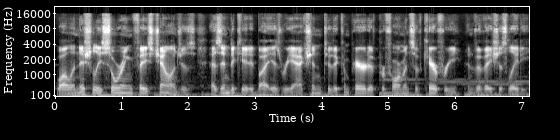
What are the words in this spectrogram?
while initially soaring, faced challenges, as indicated by his reaction to the comparative performance of Carefree and Vivacious Lady.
